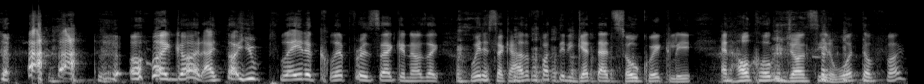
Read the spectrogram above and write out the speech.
oh my god, I thought you played a clip for a second. I was like, wait a second, how the fuck did he get that so quickly? And Hulk Hogan, John Cena, what the fuck?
